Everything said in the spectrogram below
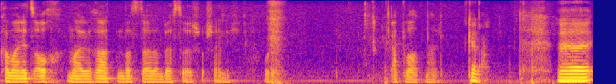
Kann man jetzt auch mal raten, was da dann besser ist wahrscheinlich. Oder abwarten halt. Genau. Äh,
